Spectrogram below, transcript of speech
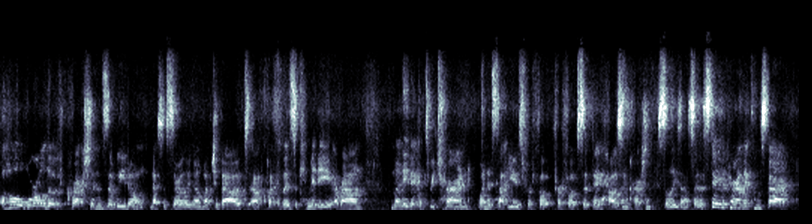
a whole world of corrections that we don't necessarily know much about uh, collectively as a committee around money that gets returned when it's not used for fo- for folks that they house in correction facilities outside the state apparently comes back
